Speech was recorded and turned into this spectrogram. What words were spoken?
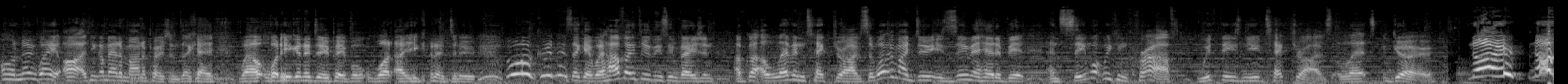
Oh, no way. Oh, I think I'm out of mana potions. Okay, well, what are you going to do, people? What are you going to do? Oh, goodness. Okay, we're halfway through this invasion. I've got 11 tech drives. So what we might do is zoom ahead a bit and see what we can craft with these new tech drives. Let's go. No! No!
